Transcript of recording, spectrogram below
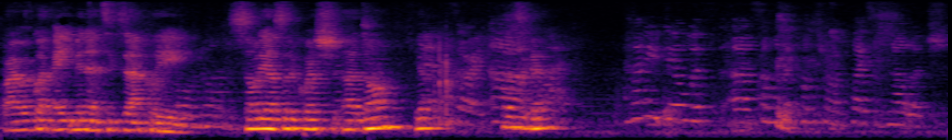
All right, we've got eight minutes exactly. Somebody else had a question. Uh, Dom? Yeah, sorry. That's Um, okay. How do you deal with uh, someone that comes from a place of knowledge?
